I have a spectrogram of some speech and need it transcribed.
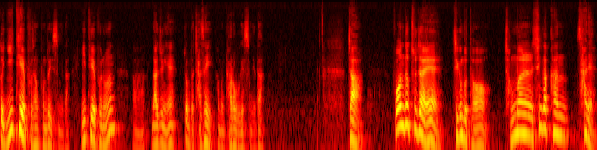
또 ETF 상품도 있습니다. ETF는 아, 나중에 좀 더 자세히 한번 다뤄보겠습니다. 자, 펀드 투자에 지금부터 정말 심각한 사례,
